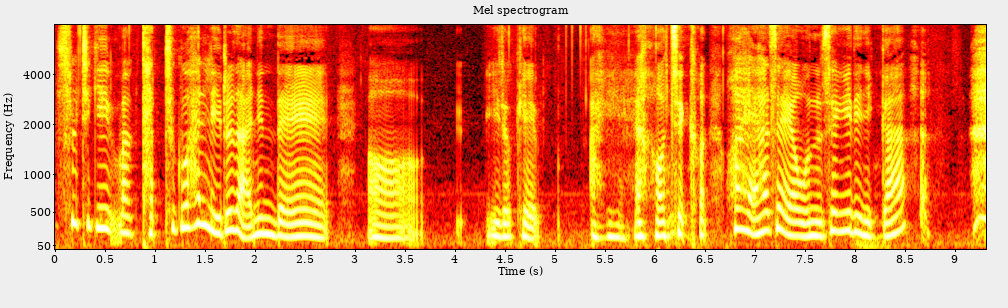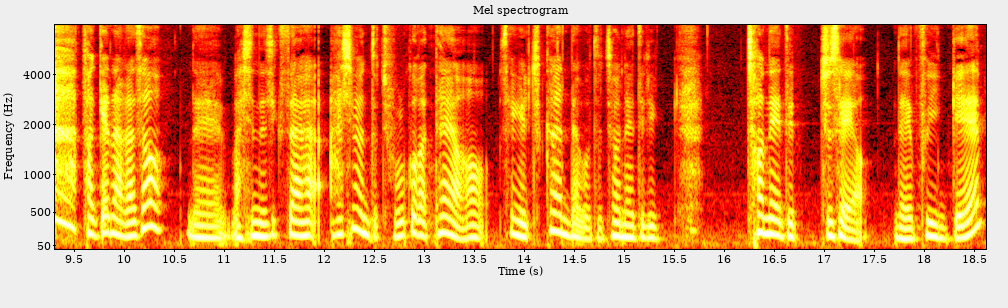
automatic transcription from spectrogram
솔직히 막 다투고 할 일은 아닌데, 어, 이렇게, 아예, 어쨌건 화해하세요. 오늘 생일이니까. 밖에 나가서, 네, 맛있는 식사 하시면 더 좋을 것 같아요. 생일 축하한다고도 전해드리, 전해드, 주세요. 네, 부인께.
